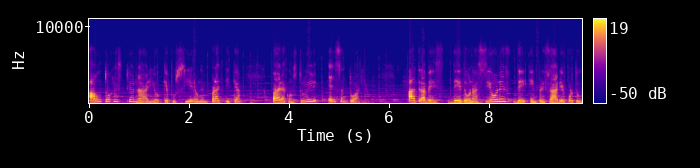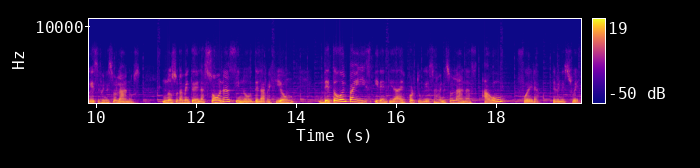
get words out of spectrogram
autogestionario que pusieron en práctica para construir el santuario a través de donaciones de empresarios portugueses venezolanos, no solamente de la zona, sino de la región, de todo el país y de entidades portuguesas venezolanas aún fuera de Venezuela.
